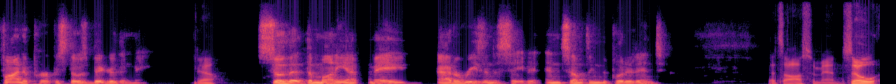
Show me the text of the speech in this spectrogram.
find a purpose that was bigger than me. Yeah. So that the money I made, I had a reason to save it and something to put it into. That's awesome, man. So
